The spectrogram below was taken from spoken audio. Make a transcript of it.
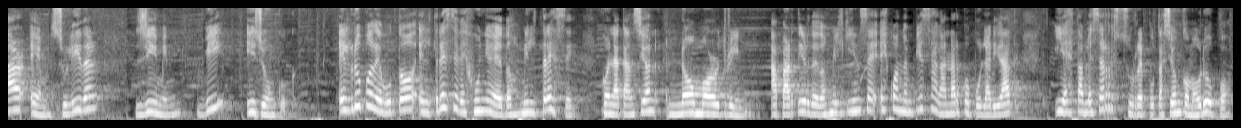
RM, su líder, Jimin, V y Jungkook. El grupo debutó el 13 de junio de 2013 con la canción No More Dream. A partir de 2015 es cuando empieza a ganar popularidad y a establecer su reputación como grupo.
